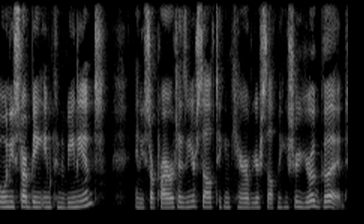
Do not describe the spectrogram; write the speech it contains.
But when you start being inconvenient and you start prioritizing yourself, taking care of yourself, making sure you're good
